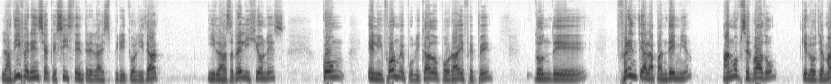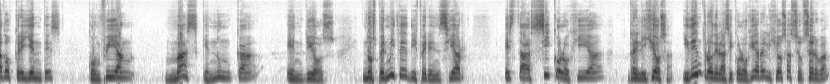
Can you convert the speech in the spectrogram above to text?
La diferencia que existe entre la espiritualidad y las religiones con el informe publicado por AFP, donde frente a la pandemia han observado que los llamados creyentes confían más que nunca en Dios. Nos permite diferenciar esta psicología religiosa. Y dentro de la psicología religiosa se observa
